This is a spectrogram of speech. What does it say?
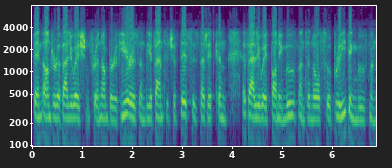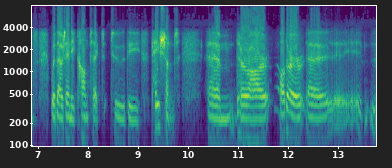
been under evaluation for a number of years, and the advantage of this is that it can evaluate body movement and also breathing movements without any contact to the patient. Um, there are other uh,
